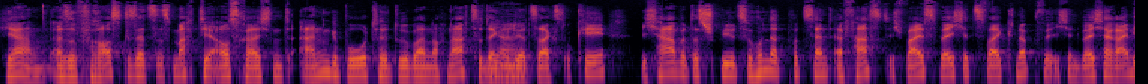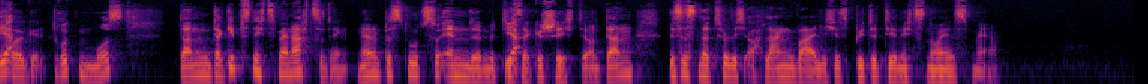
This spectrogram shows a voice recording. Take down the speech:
Ja, also vorausgesetzt, es macht dir ausreichend Angebote, drüber noch nachzudenken. Ja. Und du jetzt sagst, okay, ich habe das Spiel zu 100 Prozent erfasst, ich weiß, welche zwei Knöpfe ich in welcher Reihenfolge ja. drücken muss, dann da gibt's nichts mehr nachzudenken. Ne? Dann bist du zu Ende mit dieser ja. Geschichte. Und dann ist es natürlich auch langweilig, es bietet dir nichts Neues mehr.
